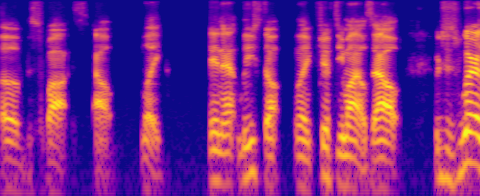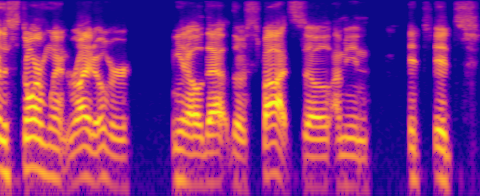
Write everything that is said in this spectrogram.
of the spots out like in at least uh, like 50 miles out which is where the storm went right over you know that those spots so i mean it, it's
